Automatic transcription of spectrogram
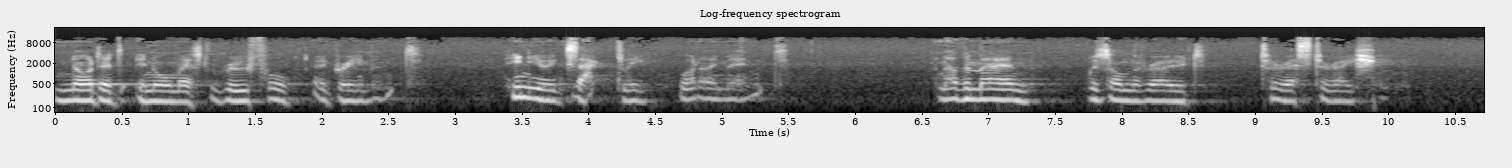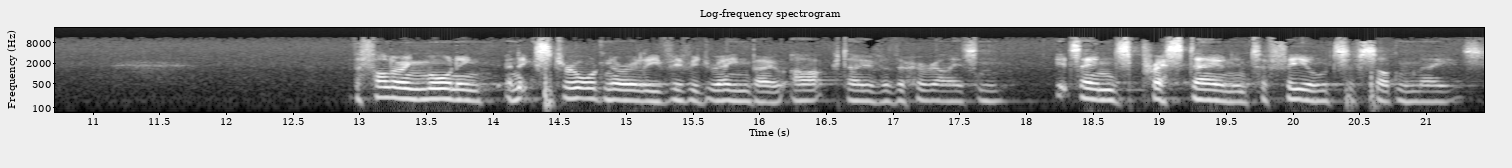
nodded in almost rueful agreement. He knew exactly what I meant. Another man was on the road to restoration. The following morning, an extraordinarily vivid rainbow arced over the horizon its ends pressed down into fields of sodden maize.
